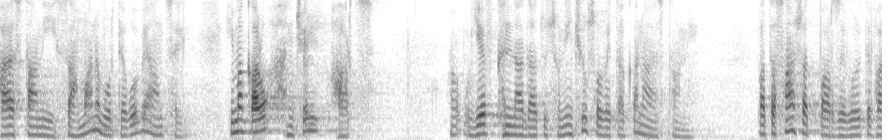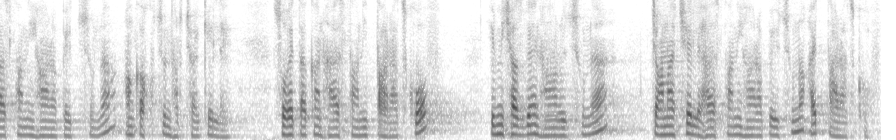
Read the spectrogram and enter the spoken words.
Հայաստանի սահմանը որտեղով է անցել։ Հիմա կարող հնչել հարց եւ քննադատություն ինչու սովետական Հայաստանի Պատասխանը շատ པարզ է, որովհետև Հայաստանի Հանրապետությունը անկախություն հռչակել է սովետական Հայաստանի տարածքով եւ միջազգային հանրությունը ճանաչել է Հայաստանի Հանրապետությունը այդ տարածքով։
